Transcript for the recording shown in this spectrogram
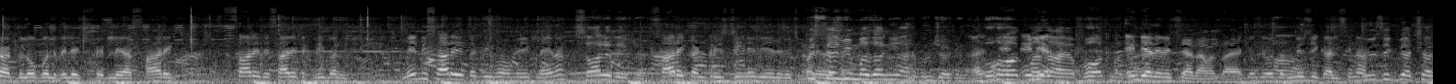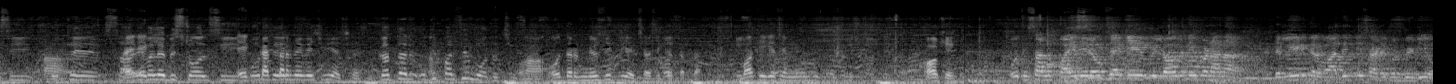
पूरा ग्लोबल विलेज फिर लिया सारे सारे दे सारे तकरीबन मे भी सारे तकरीबन देख ले ना सारे देख ले सारे कंट्रीज़ जिन्हें भी ਇਹਦੇ ਵਿੱਚ ਕਿਸੇ ਵੀ ਮਜ਼ਾ ਨਹੀਂ ਆਇਆ ਉਨ ਜਗ੍ਹਾ ਬਹੁਤ ਮਜ਼ਾ ਆਇਆ ਬਹੁਤ ਮਜ਼ਾ ਇੰਡੀਆ ਦੇ ਵਿੱਚ ਜ਼ਿਆਦਾ ਮਜ਼ਾ ਆਇਆ ਕਿਉਂਕਿ ਉਧਰ ਮਿਊਜ਼ਿਕ ਵਾਲੀ ਸੀ ਨਾ ਮਿਊਜ਼ਿਕ ਵੀ ਅੱਛਾ ਸੀ ਉੱਥੇ ਸਾਰੇ ਵਾਲੇ ਵੀ ਸਟਾਲ ਸੀ ਉੱਥੇ ਕਤਰ ਦੇ ਵਿੱਚ ਵੀ ਅੱਛਾ ਸੀ ਕਤਰ ਉੱਥੇ ਪਰਫਿਊਮ ਬਹੁਤ ਅੱਛੀ ਸੀ ਹਾਂ ਉਧਰ ਮਿਊਜ਼ਿਕ ਵੀ ਅੱਛਾ ਸੀ ਕਤਰ ਦਾ ਬਾਕੀ ਕਿਥੇ ਮਿਊਜ਼ਿਕ ਓਕੇ ਉੱਥੇ ਸਾਨੂੰ ਪਾਈ ਨਹੀਂ ਰੋਕਿਆ ਕਿ ਵਲੌਗ ਨਹੀਂ ਬਣਾਣਾ डिलीट करवा दी थी साढ़े पर वीडियो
